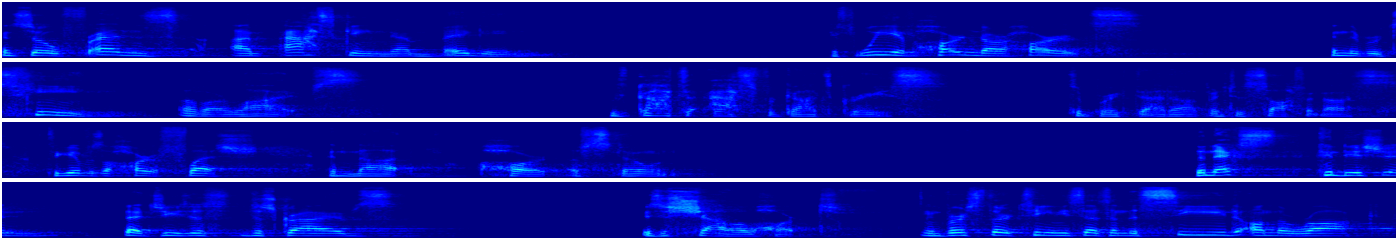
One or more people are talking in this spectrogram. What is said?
And so, friends, I'm asking, I'm begging, if we have hardened our hearts in the routine of our lives, we've got to ask for God's grace to break that up and to soften us to give us a heart of flesh and not a heart of stone. The next condition that Jesus describes is a shallow heart. In verse 13, he says, And the seed on the rock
